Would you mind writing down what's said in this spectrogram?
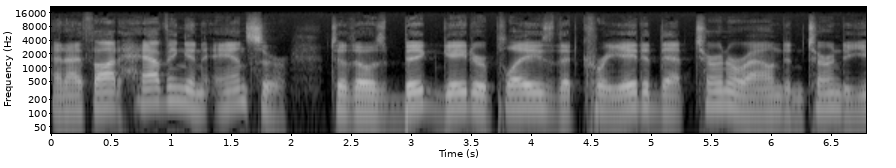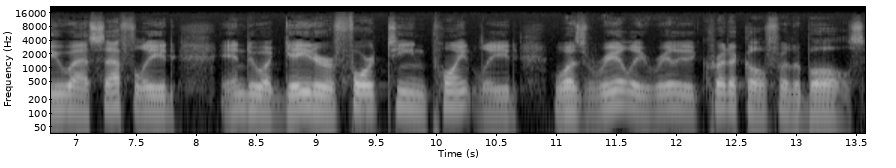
And I thought having an answer to those big Gator plays that created that turnaround and turned a USF lead into a Gator 14 point lead was really, really critical for the Bulls.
